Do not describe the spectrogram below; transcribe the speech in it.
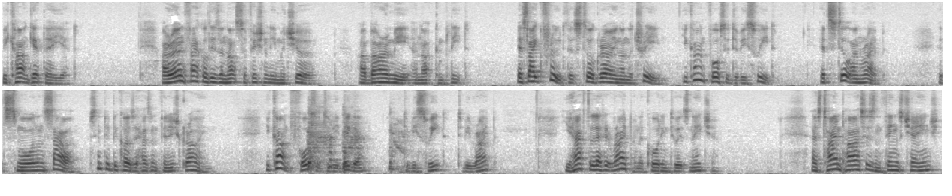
we can't get there yet. Our own faculties are not sufficiently mature. Our barami are not complete. It's like fruit that's still growing on the tree. You can't force it to be sweet. It's still unripe. It's small and sour, simply because it hasn't finished growing. You can't force it to be bigger, to be sweet, to be ripe. You have to let it ripen according to its nature. As time passes and things change,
